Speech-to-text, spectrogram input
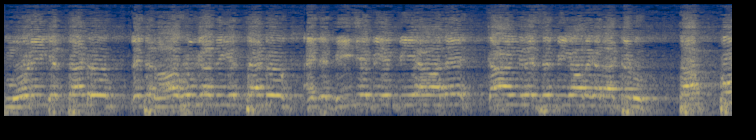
మోడీకి లేదా రాహుల్ గాంధీకి ఎత్తాడు అయితే బీజేపీ ఎంపీ కావాలి కాంగ్రెస్ ఎంపీ కావాలి కదా అంటాడు. తప్పు.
